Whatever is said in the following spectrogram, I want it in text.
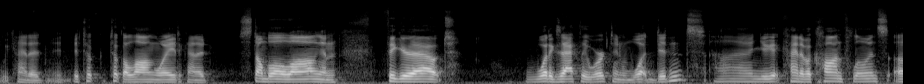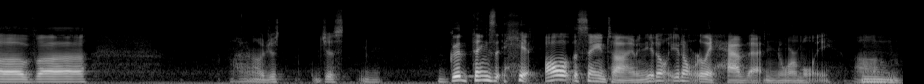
we kind of it, it took took a long way to kind of stumble along and figure out what exactly worked and what didn't. Uh, and you get kind of a confluence of uh, I don't know, just just good things that hit all at the same time, and you don't you don't really have that normally. Um,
